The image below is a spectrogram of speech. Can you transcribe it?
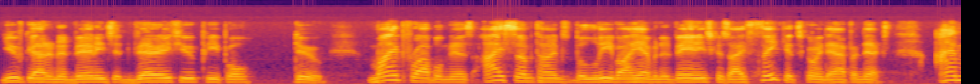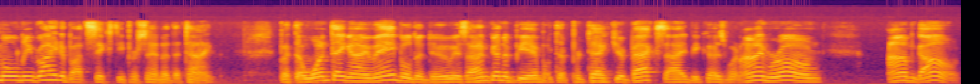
you've got an advantage that very few people do. My problem is I sometimes believe I have an advantage because I think it's going to happen next. I'm only right about 60% of the time. But the one thing I'm able to do is I'm going to be able to protect your backside because when I'm wrong, I'm gone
